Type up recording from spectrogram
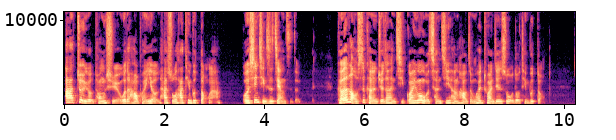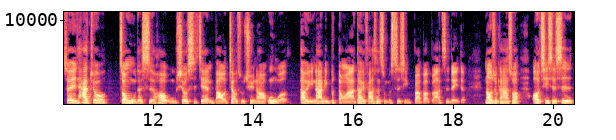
啊，就有同学，我的好朋友，他说他听不懂啊，我的心情是这样子的。可是老师可能觉得很奇怪，因为我成绩很好，怎么会突然间说我都听不懂？所以他就中午的时候午休时间把我叫出去，然后问我到底哪里不懂啊，到底发生什么事情，巴拉巴拉之类的。那我就跟他说，哦，其实是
